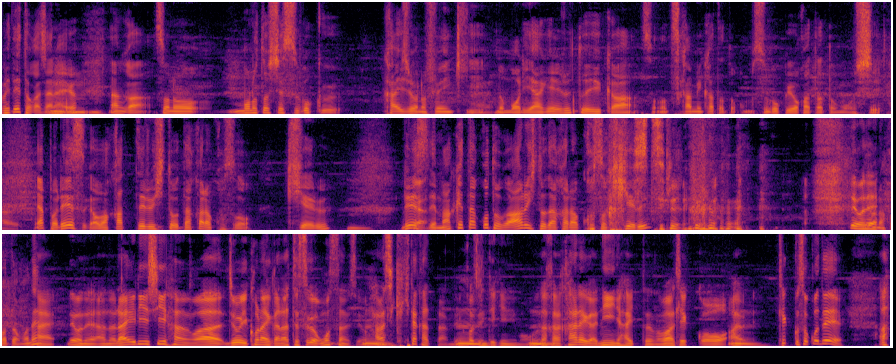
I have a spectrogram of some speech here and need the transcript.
べてとかじゃないよ。うんうんなんか、その、ものとしてすごく会場の雰囲気の盛り上げるというか、その掴み方とかもすごく良かったと思うし、はい。やっぱレースが分かってる人だからこそ聞ける？うんレースで負けたことがある人だからこそ聞ける？でもねような、こともね。はい。でもね、あの、ライリー・シーハンは上位来ないかなってすごい思ってたんですよ。うん話聞きたかったんで、うん個人的にも。うんだから彼が2位に入ったのは結構、あうん結構そこで、あ、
